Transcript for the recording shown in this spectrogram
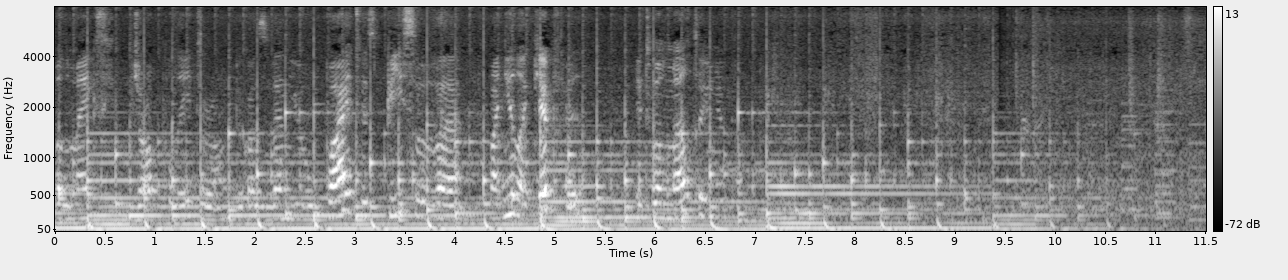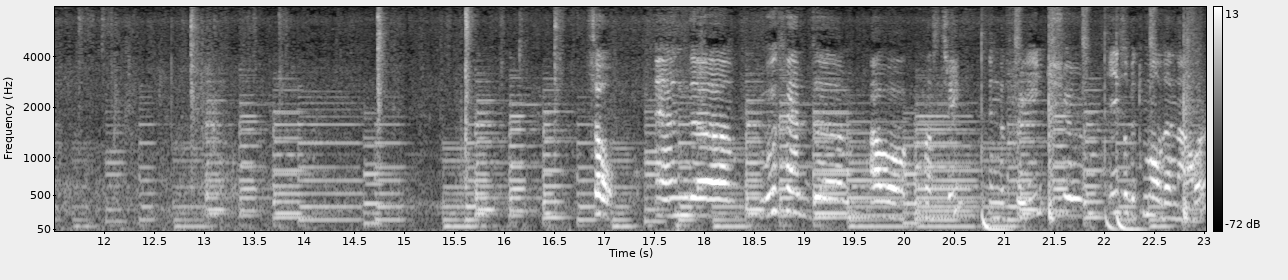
will make job later on because when you bite this piece of uh, vanilla Kipfer, it will melt in your So, and uh, we had uh, our pastry in the fridge a little bit more than an hour.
